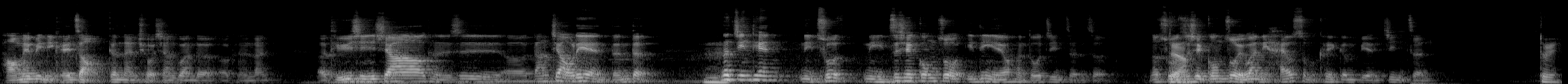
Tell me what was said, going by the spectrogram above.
好，maybe 你可以找跟篮球相关的，呃，可能篮呃体育行销，可能是呃当教练等等。那今天你除了你这些工作，一定也有很多竞争者。那除了这些工作以外，你还有什么可以跟别人竞争？对，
